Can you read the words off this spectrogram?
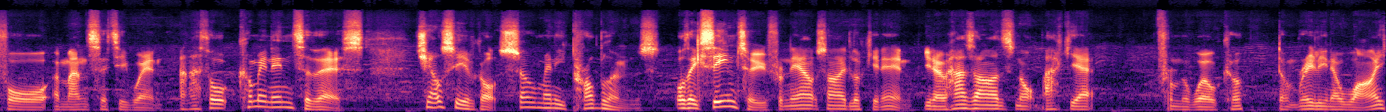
for a Man City win. And I thought, coming into this, Chelsea have got so many problems, or they seem to from the outside looking in. You know, Hazard's not back yet from the World Cup. Don't really know why.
